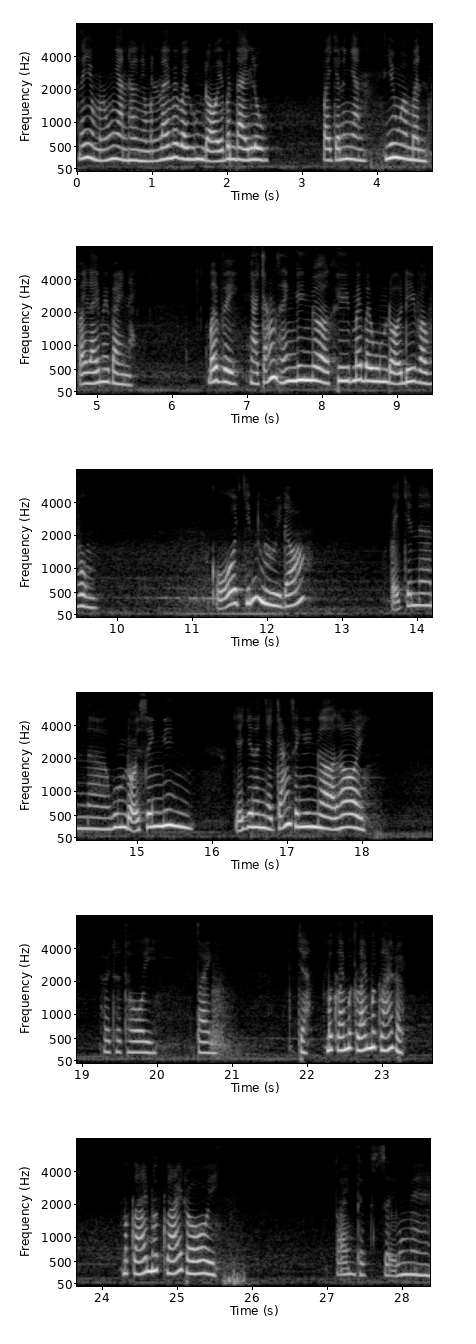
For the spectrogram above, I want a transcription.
Nếu như mình muốn nhanh hơn thì mình lấy máy bay quân đội ở bên đây luôn. Bay cho nó nhanh. Nhưng mà mình phải lấy máy bay này bởi vì Nhà Trắng sẽ nghi ngờ khi máy bay quân đội đi vào vùng của chính người đó. Vậy cho nên à, quân đội sẽ nghi, vậy cho nên Nhà Trắng sẽ nghi ngờ thôi. Thôi thôi thôi, toàn. Chà, mất lái mất lái mất lái rồi. Mất lái mất lái rồi. Toàn thực sự mà.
